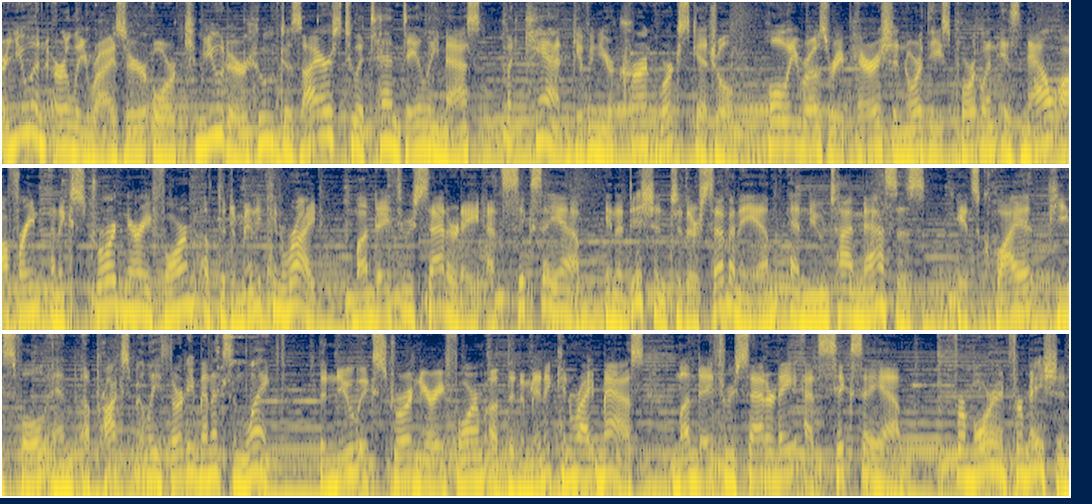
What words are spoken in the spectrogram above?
Are you an early riser or commuter who desires to attend daily Mass but can't given your current work schedule? Holy Rosary Parish in Northeast Portland is now offering an extraordinary form of the Dominican Rite Monday through Saturday at 6 a.m., in addition to their 7 a.m. and noontime Masses. It's quiet, peaceful, and approximately 30 minutes in length. The new extraordinary form of the Dominican Rite Mass, Monday through Saturday at 6 a.m. For more information,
